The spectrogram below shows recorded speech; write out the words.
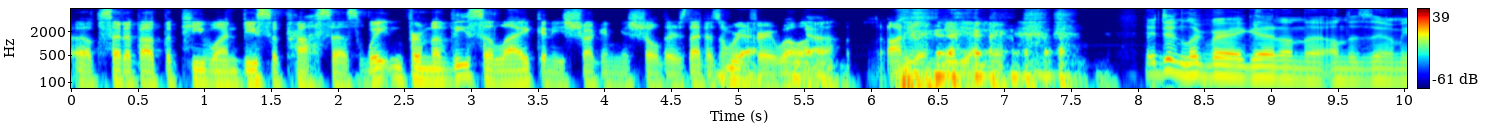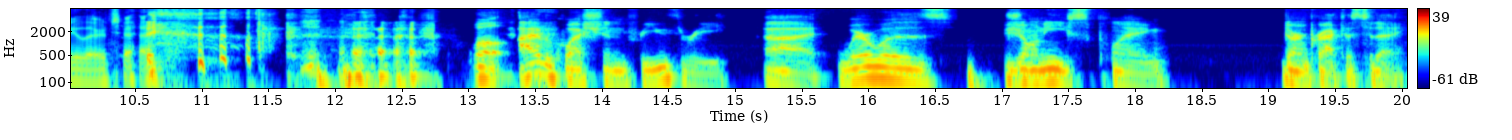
upset about the P1 visa process, waiting for my visa like, and he's shrugging his shoulders. That doesn't work Yeah, very well yeah. on the audio medium here. It didn't look very good on the on the Zoom either, Chad. Well, I have a question for you three. Uh, where was Tzionis playing during practice today?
